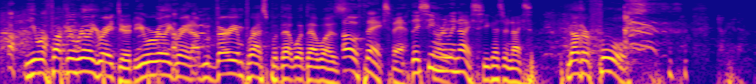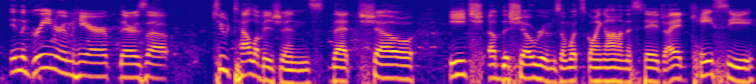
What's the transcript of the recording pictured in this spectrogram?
you were fucking really great, dude. You were really great. I'm very impressed with that. What that was. Oh, thanks, man. They seem really nice. You guys are nice. No, they're fools. no, you're not. In the green room here, there's uh, two televisions that show each of the showrooms and what's going on on the stage. I had Casey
